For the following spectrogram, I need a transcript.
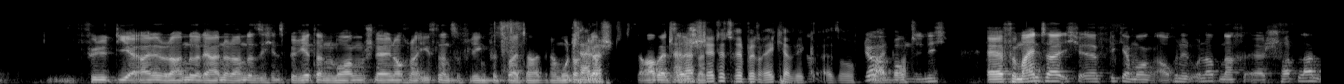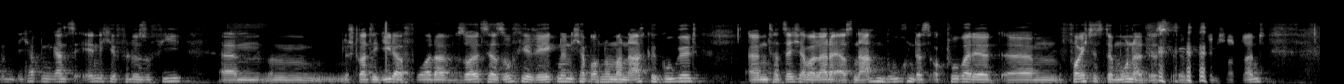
fühlt die eine oder andere, der eine oder andere sich inspiriert, dann morgen schnell noch nach Island zu fliegen für zwei Tage. Am Montag kleiner, wieder zur Arbeit. Kleiner Städtetrip in Reykjavik. Also ja, warum nicht? Äh, für meinen Teil, ich äh, fliege ja morgen auch in den Urlaub nach äh, Schottland und ich habe eine ganz ähnliche Philosophie, ähm, eine Strategie davor. Da soll es ja so viel regnen. Ich habe auch nochmal nachgegoogelt. Ähm, tatsächlich aber leider erst nach dem Buchen, dass Oktober der ähm, feuchteste Monat ist in, in Schottland.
